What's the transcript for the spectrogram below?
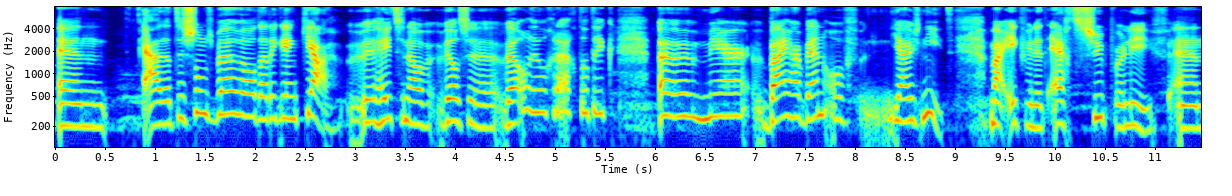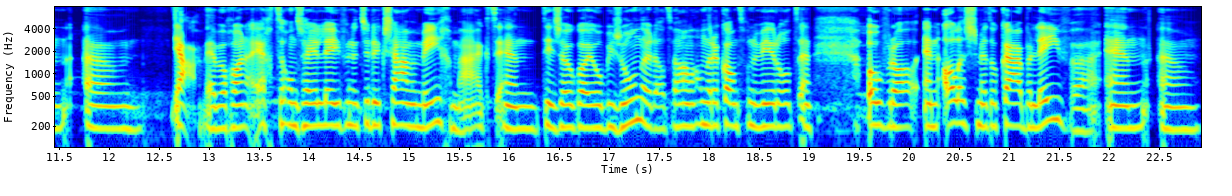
En ja, dat is soms best wel dat ik denk, ja, heet ze nou, wil ze wel heel graag dat ik uh, meer bij haar ben of juist niet? Maar ik vind het echt super lief. En um, ja, we hebben gewoon echt ons hele leven natuurlijk samen meegemaakt. En het is ook wel heel bijzonder dat we aan de andere kant van de wereld en overal en alles met elkaar beleven. En um,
